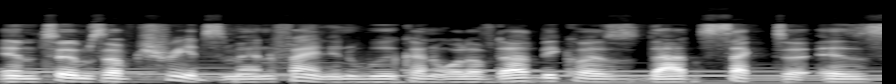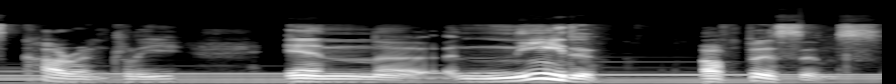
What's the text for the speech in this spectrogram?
in terms of tradesmen finding work and all of that because that sector is currently in uh, need of persons.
